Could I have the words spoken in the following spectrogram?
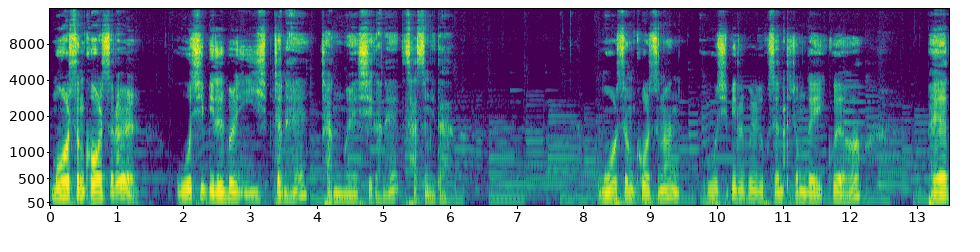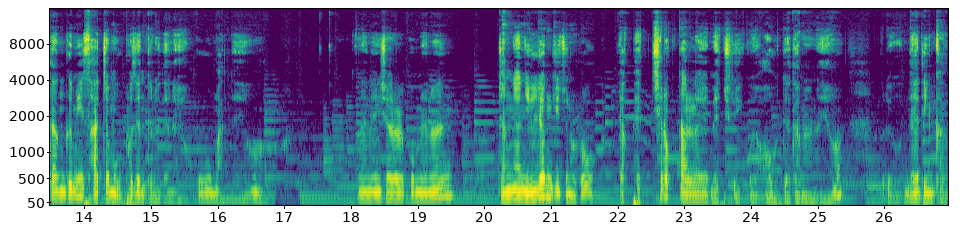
몰슨 코얼스를 51불 20전에 장외 시간에 샀습니다. 몰슨 코얼스는 51불 6센트 정도에 있고요. 배당금이 4.5%나 되네요. 오, 맞네요. 파이낸셜을 보면은 작년 1년 기준으로 약 107억 달러의 매출이 있고요. 어우, 대단하네요. 그리고 넷인컴,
